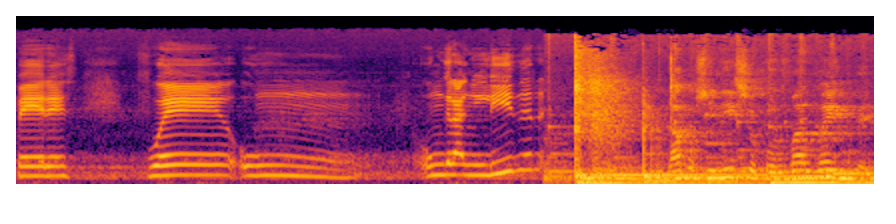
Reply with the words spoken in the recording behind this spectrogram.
Pérez fue un, un gran líder. Damos inicio formalmente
